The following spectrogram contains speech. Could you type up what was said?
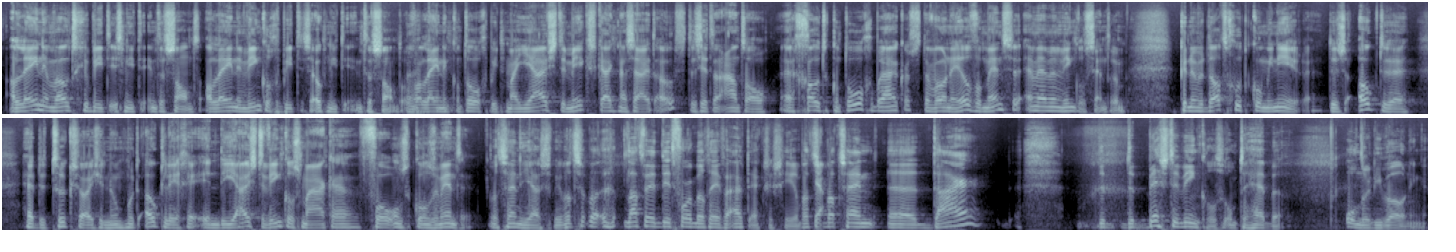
Alleen een woongebied is niet interessant. Alleen een winkelgebied is ook niet interessant. Of alleen een kantoorgebied. Maar juist de mix, kijk naar Zuidoost. Er zitten een aantal eh, grote kantoorgebruikers. Er wonen heel veel mensen en we hebben een winkelcentrum. Kunnen we dat goed combineren? Dus ook de, hè, de truc, zoals je noemt, moet ook liggen in de juiste winkels maken voor onze consumenten. Wat zijn de juiste wat, wat- Laten we dit voorbeeld even uitexerceren. Wat, Ja. wat zijn eh, daar de, de beste winkels om te hebben onder die woningen?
